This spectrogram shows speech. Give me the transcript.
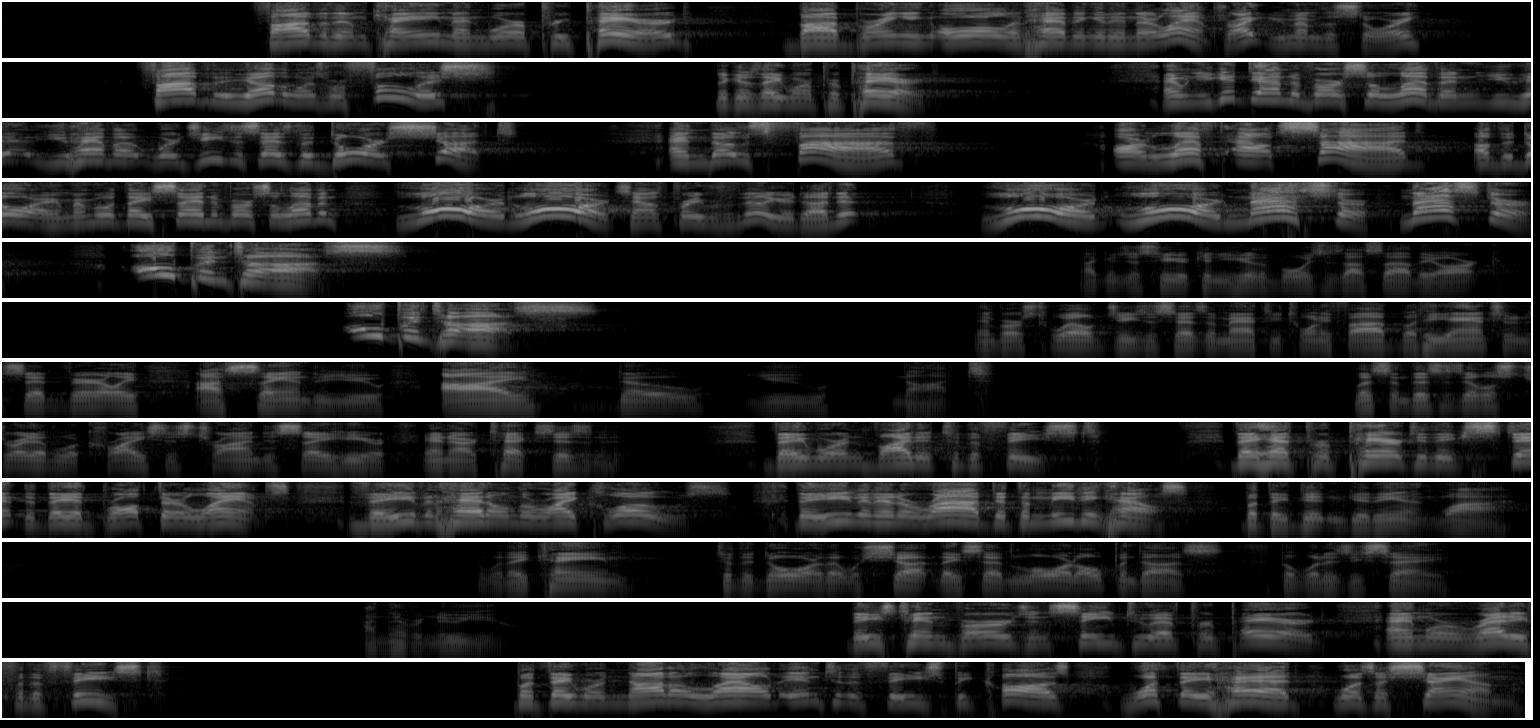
Five of them came and were prepared by bringing oil and having it in their lamps, right? You remember the story. Five of the other ones were foolish because they weren't prepared. And when you get down to verse 11, you, you have a, where Jesus says the door is shut, and those five are left outside of the door. And remember what they said in verse 11? Lord, Lord. Sounds pretty familiar, doesn't it? Lord, Lord, Master, Master, open to us. I can just hear, can you hear the voices outside the ark? Open to us. In verse 12, Jesus says in Matthew 25, But he answered and said, Verily, I say unto you, I know you not. Listen, this is illustrative of what Christ is trying to say here in our text, isn't it? They were invited to the feast. They had prepared to the extent that they had brought their lamps. They even had on the right clothes. They even had arrived at the meeting house, but they didn't get in. Why? And when they came to the door that was shut, they said, Lord, open to us. But what does he say? I never knew you. These ten virgins seem to have prepared and were ready for the feast. But they were not allowed into the feast because what they had was a sham.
